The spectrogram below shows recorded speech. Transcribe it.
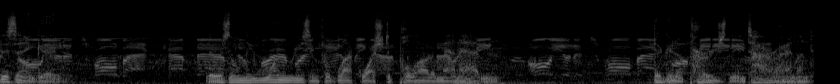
This ain't good. There is only one reason for Blackwatch to pull out of Manhattan. They're gonna purge the entire island.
